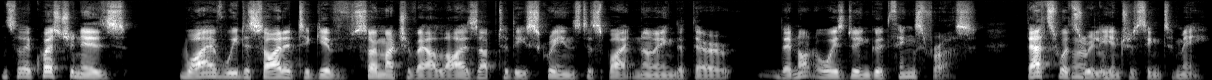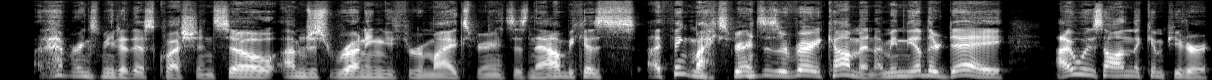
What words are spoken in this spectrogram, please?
And so the question is, why have we decided to give so much of our lives up to these screens despite knowing that they're they're not always doing good things for us? That's what's really Mhm. interesting to me. That brings me to this question. So I'm just running you through my experiences now because I think my experiences are very common. I mean, the other day I was on the computer.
